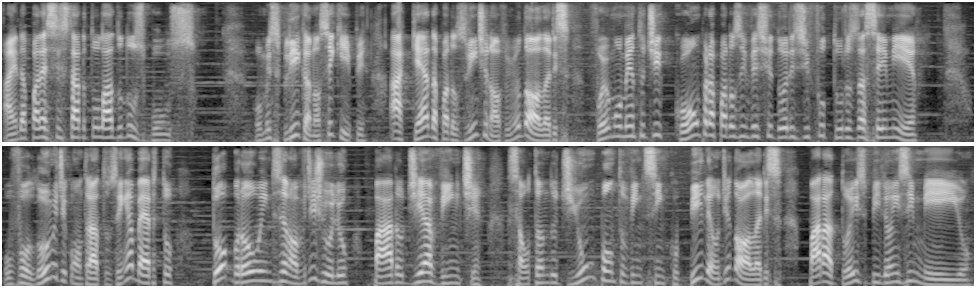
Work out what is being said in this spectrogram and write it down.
ainda parece estar do lado dos bulls. Como explica a nossa equipe, a queda para os 29 mil dólares foi o momento de compra para os investidores de futuros da CME. O volume de contratos em aberto dobrou em 19 de julho para o dia 20, saltando de 1,25 bilhão de dólares para 2 bilhões e meio.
